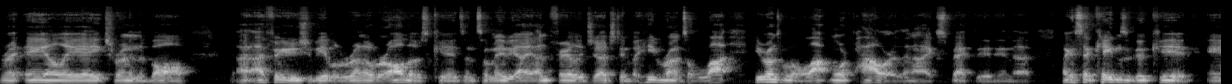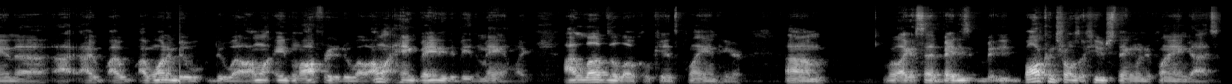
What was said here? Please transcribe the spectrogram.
right? A L A H running the ball. I, I figured you should be able to run over all those kids, and so maybe I unfairly judged him. But he runs a lot. He runs with a lot more power than I expected. And uh, like I said, Kaden's a good kid, and uh, I, I I want him to do well. I want Aidan Laughery to do well. I want Hank Beatty to be the man. Like I love the local kids playing here. Um, well, like I said, Beatty's ball control is a huge thing when you're playing, guys.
